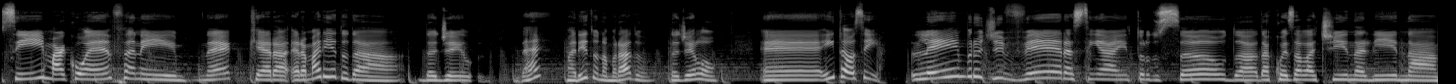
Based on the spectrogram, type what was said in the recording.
Sim, Marco Anthony, né? Que era, era marido da, da J. Né? Marido, namorado? Da J-Lo. É, então, assim, lembro de ver assim a introdução da, da coisa latina ali na.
